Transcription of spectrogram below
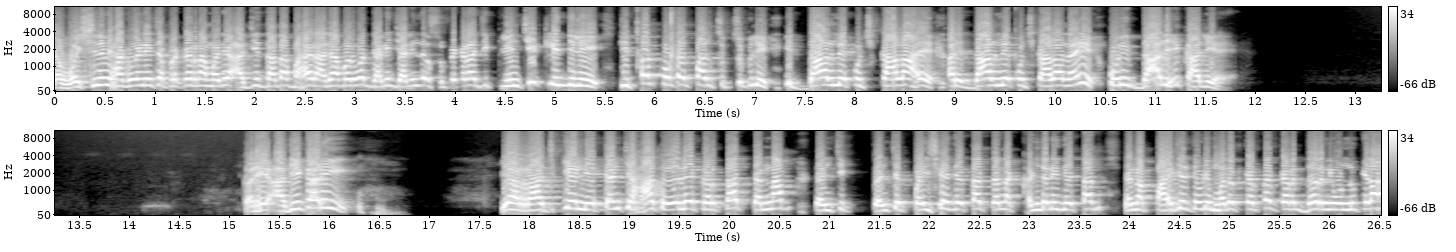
या वैष्णवी हागवण्याच्या प्रकरणामध्ये अजितदादा बाहेर आल्याबरोबर ज्यांनी जालिंदर सुपेकरला जी क्लीन चिट दिली. तिथंच पोटात पाल चुकचुकली की दाल में कुछ काला है. अरे दाल में कुछ काला नाही पुरी दाल ही काली आहे कारण अधिकारी या राजकीय नेत्यांचे हात ओले करतात त्यांना त्यांची त्यांचे पैसे देतात त्यांना खंडणी देतात त्यांना पाहिजे तेवढी मदत करतात कारण दर निवडणुकीला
